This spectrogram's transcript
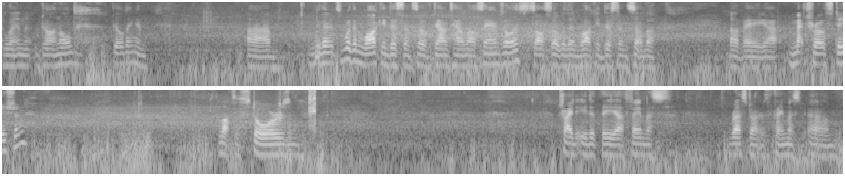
Glenn Donald building, and um, within it's within walking distance of downtown Los Angeles. It's also within walking distance of a of a uh, metro station. Lots of stores and tried to eat at the uh, famous restaurant. There's a famous um,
